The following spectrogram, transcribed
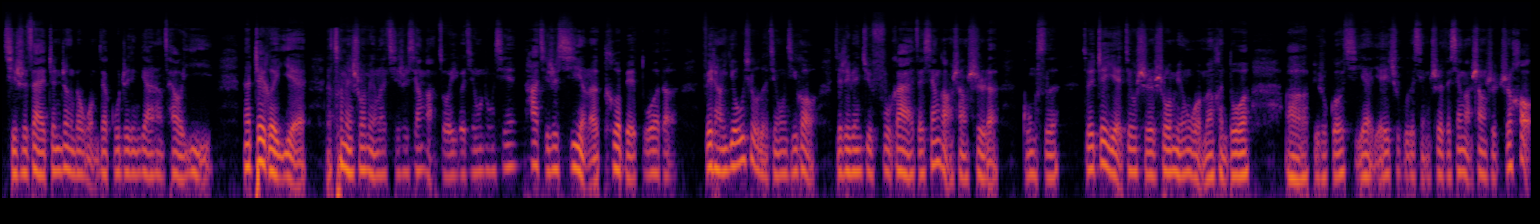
其实在真正的我们在估值定价上才有意义。那这个也侧面说明了，其实香港作为一个金融中心，它其实吸引了特别多的非常优秀的金融机构在这边去覆盖在香港上市的公司。所以这也就是说明我们很多，呃，比如国有企业以 H 股的形式在香港上市之后，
